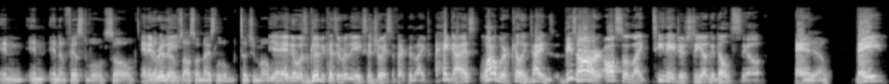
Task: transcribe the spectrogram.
in in in a festival. So And it that, really- that was also a nice little touching moment. Yeah, and it was good because it really accentuates the fact that, like, hey guys, while we're killing titans, these are also like teenagers to young adults still, and yeah. they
